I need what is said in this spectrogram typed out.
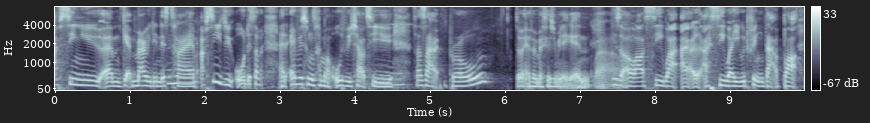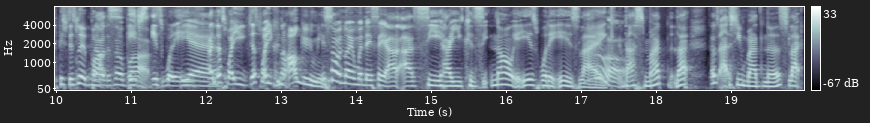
I've seen you um, get married in this Mm-hmm. time. I've seen you do all this stuff, and every single time I always reach out to you. So I was like, bro. Don't ever message me again. Wow. He's like, oh, I see why. I, I see why you would think that, but if there's no but, there's no It just but. is what it is. Yeah. and that's why you. That's why you couldn't argue with me. It's so annoying when they say, I, "I see how you can see." No, it is what it is. Like Yeah. that's mad. Like that's actually madness. Like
